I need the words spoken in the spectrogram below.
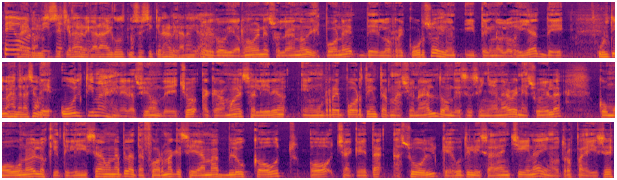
Peor, Raymond, no sé si quieres agregar algo, no sé si quieres agregar ahí- El gobierno venezolano dispone de los recursos y, y tecnología de última generación. de última generación. De hecho, acabamos de salir en, en un reporte internacional donde se señala a Venezuela como uno de los que utiliza una plataforma que se llama Blue Coat o chaqueta azul, que es utilizada en China y en otros países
